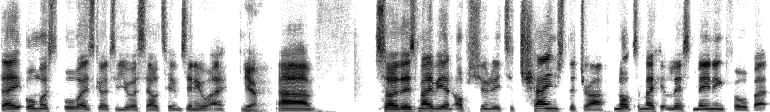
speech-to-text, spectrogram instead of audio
They almost always go to USL teams anyway. Yeah. Um, so there's maybe an opportunity to change the draft, not to make it less meaningful, but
